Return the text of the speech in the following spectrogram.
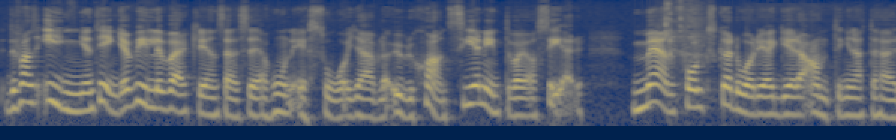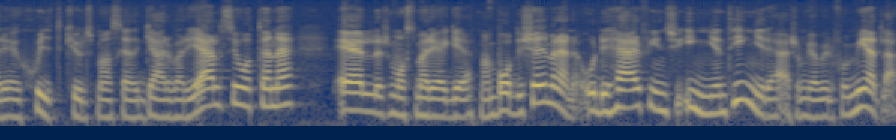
Det fanns ingenting. Jag ville verkligen så säga hon är så jävla urskön. Ser ni inte vad jag ser? Men folk ska då reagera antingen att det här är skitkul så man ska garva ihjäl sig åt henne. Eller så måste man reagera att man bodyshamear henne. Och det här finns ju ingenting i det här som jag vill förmedla.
